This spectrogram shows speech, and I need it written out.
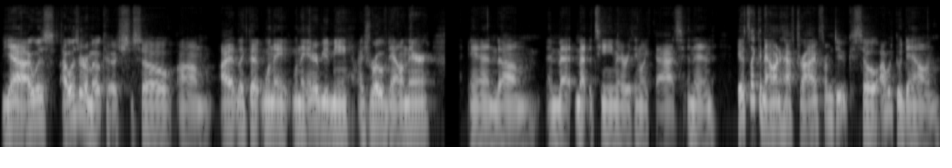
Yeah, I was I was a remote coach, so um, I like that when they when they interviewed me, I drove down there and um, and met met the team and everything like that, and then it's like an hour and a half drive from Duke, so I would go down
